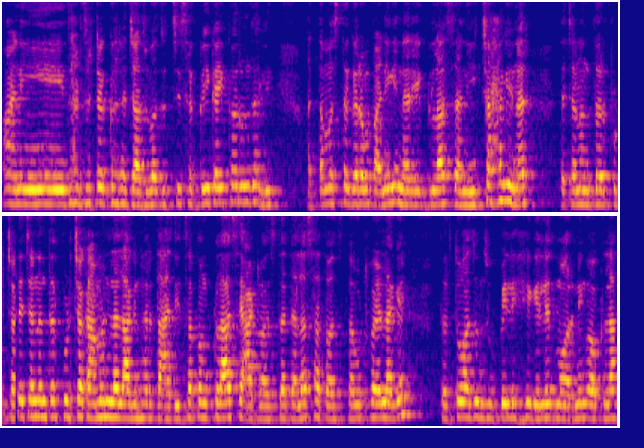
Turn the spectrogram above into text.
आणि झाडझटक घराच्या आजूबाजूची सगळी काही करून झाली. आता मस्त गरम पाणी घेणार एक ग्लास आणि चहा घेणार. त्याच्यानंतर पुढच्या त्याच्यानंतर पुढच्या कामांना लागणार तर आधीचा पण क्लास आहे आठ वाजता त्याला सात वाजता उठवायला लागेल. तर तो अजून झोपेले हे गेलेत मॉर्निंग वॉकला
